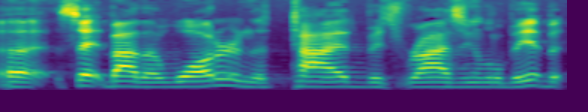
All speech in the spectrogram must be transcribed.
uh, set by the water and the tide was rising a little bit. But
